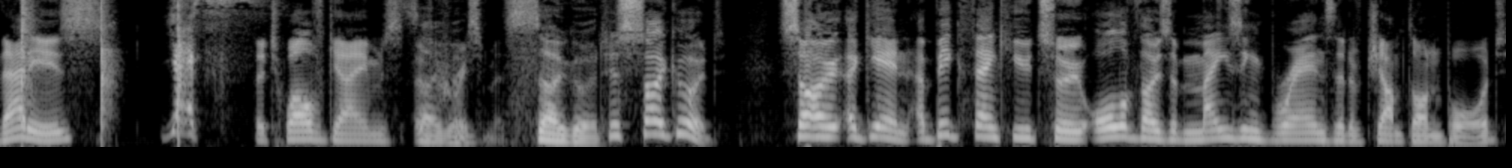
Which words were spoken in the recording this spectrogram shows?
That is Yes. the 12 games So of good. Christmas. So good. Just so good. So, again, a big thank you to all of those amazing brands that have jumped on board.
